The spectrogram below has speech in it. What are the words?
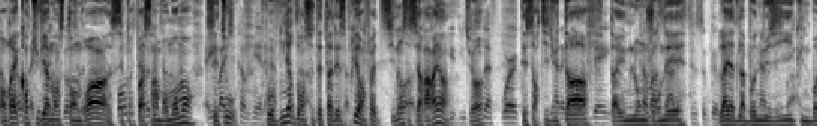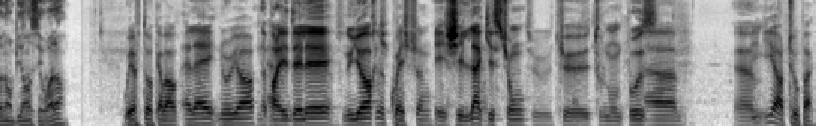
En vrai, quand tu viens dans cet endroit, c'est pour passer un bon moment, c'est tout. Faut venir dans cet état d'esprit en fait, sinon ça sert à rien, tu vois. T'es sorti du taf, t'as une longue journée, là il y a de la bonne musique, une bonne ambiance et voilà. We have talked about LA, New York. On a parlé d'LA, New York. Et j'ai la question que tout le monde pose. Biggie ou Tupac?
